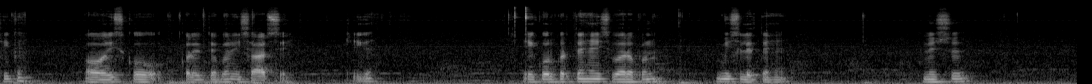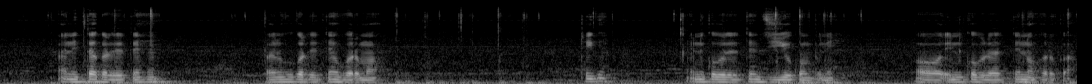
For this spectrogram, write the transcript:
ठीक है? और इसको कर देते हैं अपन इशार से। ठीक है? एक और करते हैं इस बार अपन। मिस लेते हैं। मिस अनिता कर देते हैं। और इनको कर देते हैं वर्मा। ठीक है? इनको बता देते हैं जियो कंपनी और इनको बता देते हैं नोहर का।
